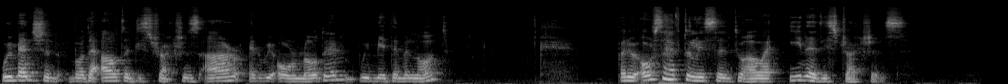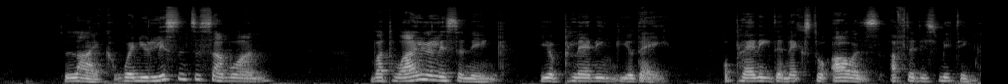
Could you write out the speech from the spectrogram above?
We mentioned what the outer distractions are, and we all know them, we meet them a lot. But we also have to listen to our inner distractions. Like when you listen to someone, but while you're listening, you're planning your day or planning the next two hours after this meeting,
